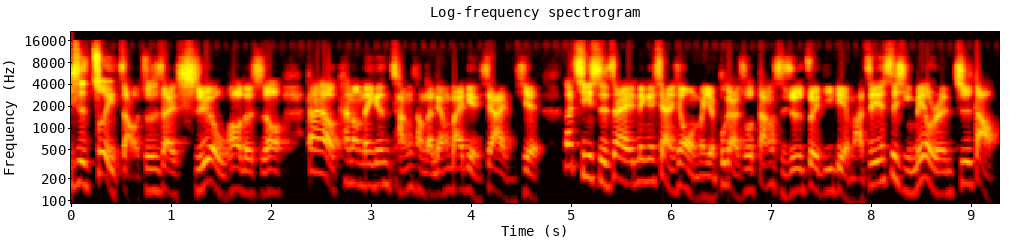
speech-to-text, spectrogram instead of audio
实最早就是在十月五号的时候，大家有看到那根长长的两百点下影线。那其实，在那根下影线，我们也不敢说当时就是最低点嘛，这件事情没有人知道。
